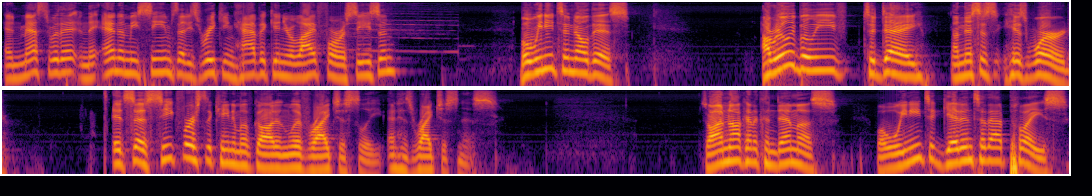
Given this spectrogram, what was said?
and mess with it and the enemy seems that he's wreaking havoc in your life for a season. But we need to know this. I really believe today, and this is his word. It says, Seek first the kingdom of God and live righteously and his righteousness. So I'm not going to condemn us but we need to get into that place.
